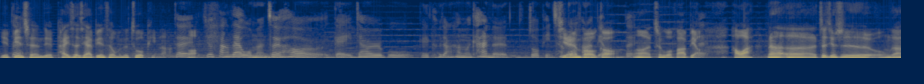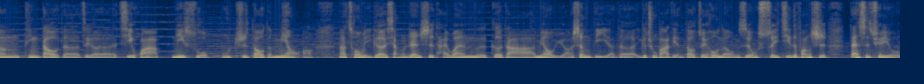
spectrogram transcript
也变成也拍摄下来变成我们的作品了。对，就放在我们最后给教育部给科长他们看的作品结案报告。对啊，成果发表。好啊，那呃，这就是我们刚刚听到的这个计划，你所不知道的庙啊。那从一个想认识台湾各大庙宇啊、圣地啊的一个出发点，到最后呢，我们是用随机的方式，但是却有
